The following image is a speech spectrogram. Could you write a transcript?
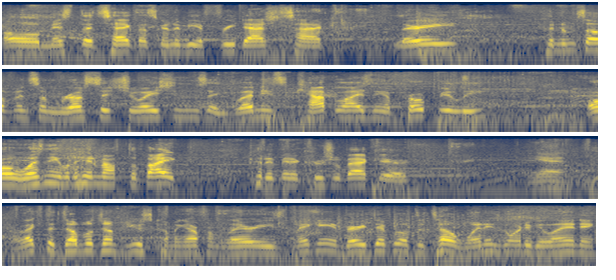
Oh, missed the tech. That's going to be a free dash attack. Larry putting himself in some rough situations, and Glenny's capitalizing appropriately. Oh, wasn't able to hit him off the bike. Could have been a crucial back air. Yeah, I like the double jump use coming out from Larry. He's making it very difficult to tell when he's going to be landing,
